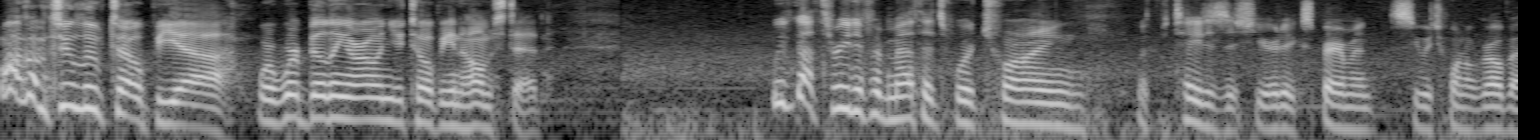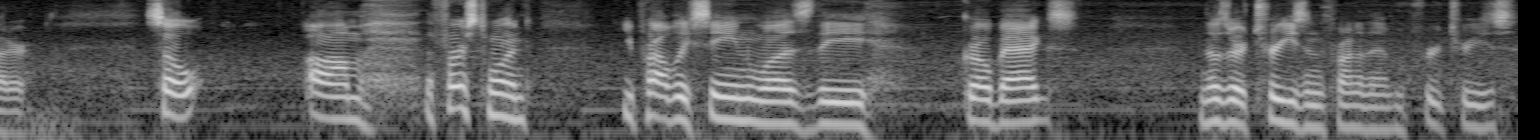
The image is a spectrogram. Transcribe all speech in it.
Welcome to Looptopia, where we're building our own utopian homestead. We've got three different methods we're trying with potatoes this year to experiment, see which one will grow better. So, um, the first one you probably seen was the grow bags. And those are trees in front of them, fruit trees.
